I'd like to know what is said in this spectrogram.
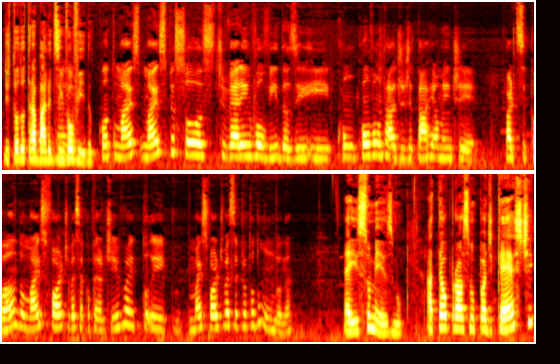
de todo o trabalho desenvolvido. É, quanto mais, mais pessoas estiverem envolvidas e, e, com, com vontade de estar tá realmente participando, mais forte vai ser a cooperativa e, e mais forte vai ser para todo mundo, né? É isso mesmo. Até o próximo podcast.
